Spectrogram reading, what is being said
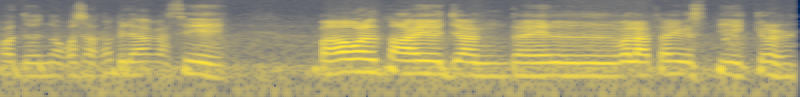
O, doon ako sa kabila kasi bawal tayo dyan dahil wala tayong sticker.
